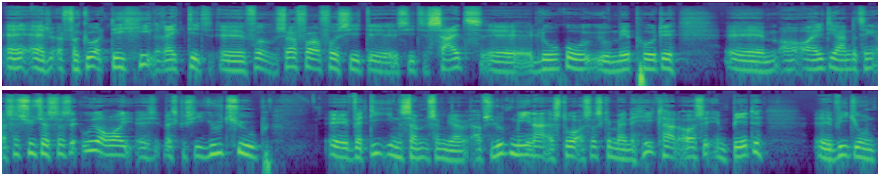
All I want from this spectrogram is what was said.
at, at få gjort det helt rigtigt. Øh, for, sørge for at få sit, øh, sit sites-logo øh, jo med på det, uh, og, og alle de andre ting. Og så synes jeg, så udover hvad skal jeg sige, YouTube, værdien, som, som jeg absolut mener er stor, så skal man helt klart også embedde videoen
